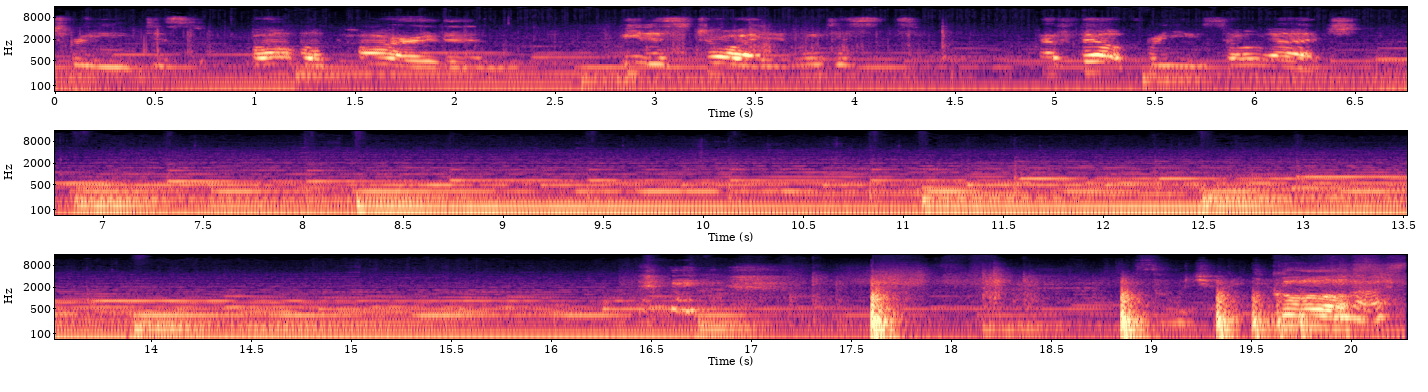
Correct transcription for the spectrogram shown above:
Country just fall apart and be destroyed. And we just have felt for you so much. Клас!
